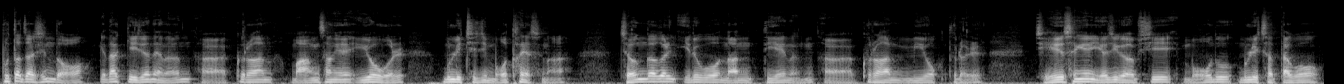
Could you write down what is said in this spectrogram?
붓다 자신도 깨닫기 이전에는 어, 그러한 망상의 유혹을 물리치지 못하였으나 정각을 이루고 난 뒤에는 그러한 미혹들을 재생의 여지가 없이 모두 물리쳤다고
